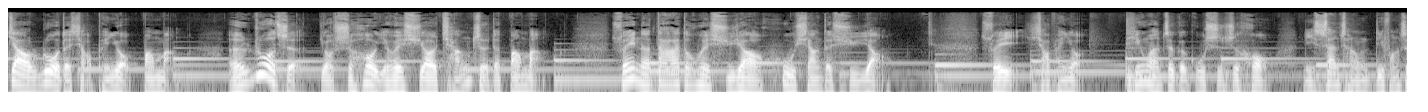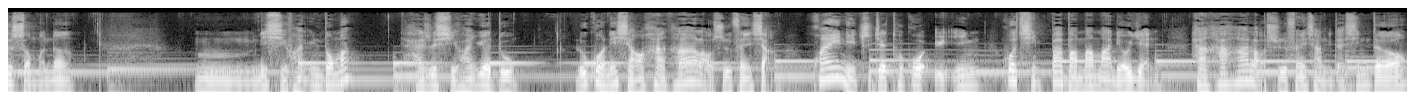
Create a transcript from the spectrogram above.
较弱的小朋友帮忙，而弱者有时候也会需要强者的帮忙。所以呢，大家都会需要互相的需要。所以小朋友。听完这个故事之后，你擅长的地方是什么呢？嗯，你喜欢运动吗？还是喜欢阅读？如果你想要和哈哈老师分享，欢迎你直接透过语音或请爸爸妈妈留言，和哈哈老师分享你的心得哦。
